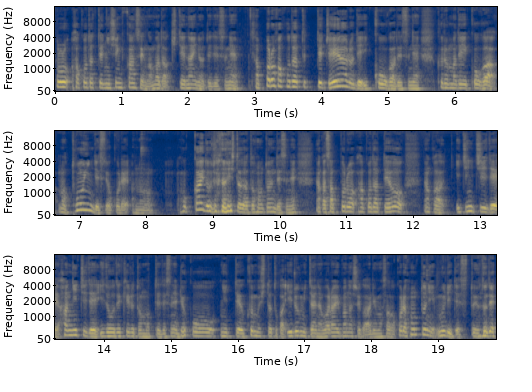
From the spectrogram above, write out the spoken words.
幌函館に新幹線がまだ来てないのでですね札幌函館って JR で行こうがですね車で行こうが、まあ、遠いんですよこれ。あの北海道じゃない人だと本当にですねなんか札幌函館をなんか1日で半日で移動できると思ってですね旅行日程を組む人とかいるみたいな笑い話がありますがこれ本当に無理ですというので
